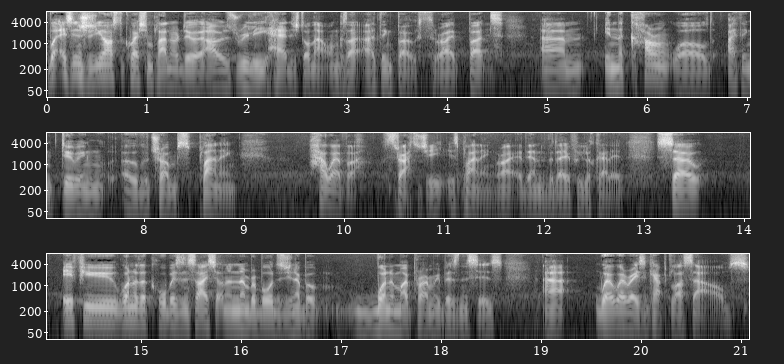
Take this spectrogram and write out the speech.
Well, it's interesting. You asked the question, plan or do it. I was really hedged on that one because I, I, think both, right? But um, in the current world, I think doing over trumps planning. However, strategy is planning, right? At the end of the day, if we look at it. So, if you, one of the core businesses, I sit on a number of boards, you know, but one of my primary businesses, uh, where we're raising capital ourselves.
